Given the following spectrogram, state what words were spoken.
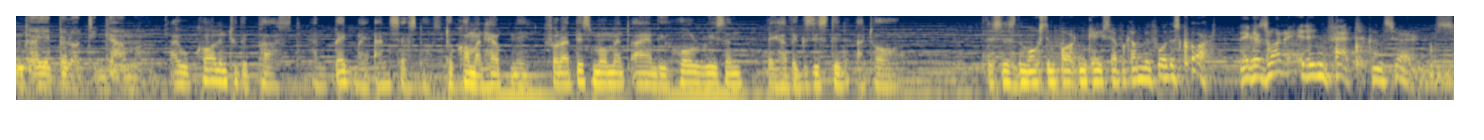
I will call into the past and beg my ancestors to come and help me, for at this moment I am the whole reason they have existed at all. This is the most important case ever come before this court. Because what it in fact concerns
